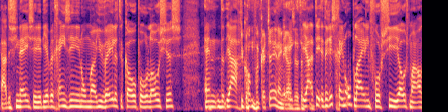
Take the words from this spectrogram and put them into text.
ja, de Chinezen die hebben geen zin in om uh, juwelen te kopen, horloges. En ja, je komt een Cartier in aan zetten. Ja, het, er is geen opleiding voor CEO's, maar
